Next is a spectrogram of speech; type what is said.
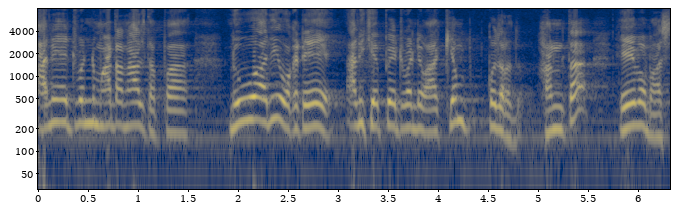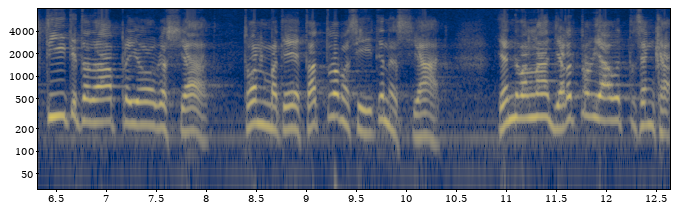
అనేటువంటి మాట అనాలి తప్ప నువ్వు అది ఒకటే అని చెప్పేటువంటి వాక్యం కుదరదు. హంత ఏవమస్తీతి తదా ప్రయోగ సత్ త్వన్మతే తత్వమసీతి న స్యాత్. ఎందువలన జడత్వ యావత్తు సంఖ్య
